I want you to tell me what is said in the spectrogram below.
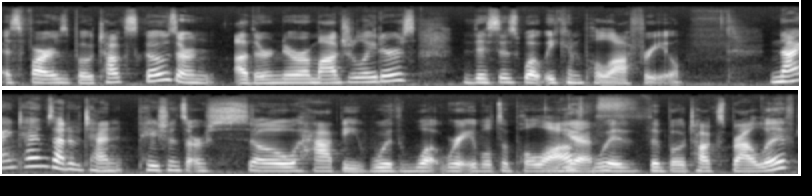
As far as Botox goes or other neuromodulators, this is what we can pull off for you nine times out of 10, patients are so happy with what we're able to pull off yes. with the Botox brow lift.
